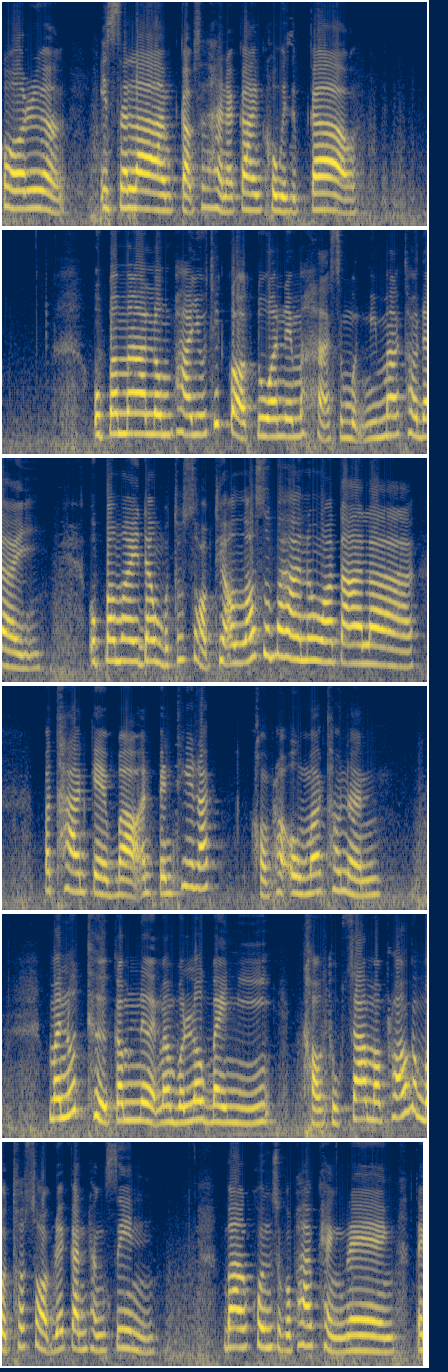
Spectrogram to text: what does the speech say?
ข้อเรื่อง อิสลามกับสถานการณ์โควิด -19 อุปมาลมพายุที่ก่อตัวในมหาสมุทรมีมากเท่าใด อุปมาดังบททดสอบที่อัลลอฮฺสุบฮานวตาลา ประทานแก่บ่าวอันเป็นที่รักของพระองค์มากเท่านั้น มนุษย์ถือกำเนิดมาบนโลกใบนี้ เขาถูกสร้างมาพร้อมกับบททดสอบด้วยกันทั้งสิ้น บางคนสุขภาพแข็งแรง แต่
